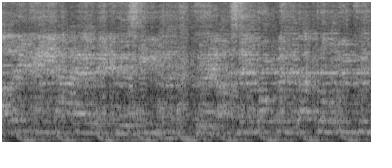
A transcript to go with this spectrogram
Alleen die jaren weer gezien, To jas in op en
